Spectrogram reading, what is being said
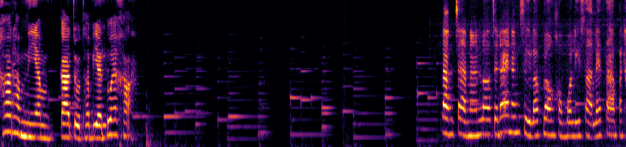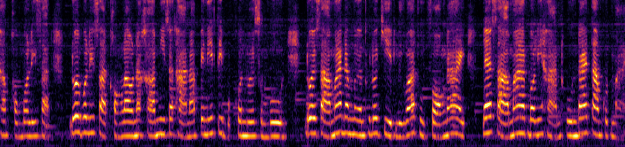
ค่าธรรมเนียมการจดทะเบียนด้วยค่ะ ลังจากนั้นเราจะได้หนังสือรับรองของบริษัทและตาประทับของบริษัท โดยบริษัทของเรานะคะ มีสถานะเป็นนิติบุคคลโดยสมบูรณ์ โดยสามารถดำเนินธุรกิจหรือว่าถูกฟ้องได้ และสามารถบริหารทุนได้ตามกฎหมาย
